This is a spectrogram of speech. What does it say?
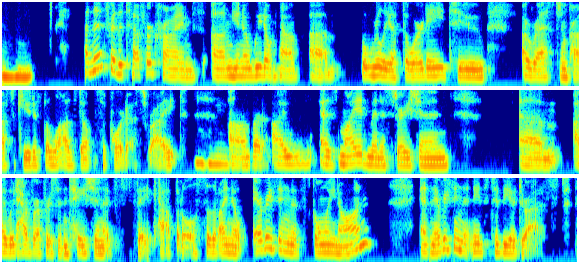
Mm-hmm. And then for the tougher crimes, um, you know, we don't have um, really authority to arrest and prosecute if the laws don't support us, right? Mm-hmm. Um, but I, as my administration, um, I would have representation at state capitol so that I know everything that's going on and everything that needs to be addressed.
